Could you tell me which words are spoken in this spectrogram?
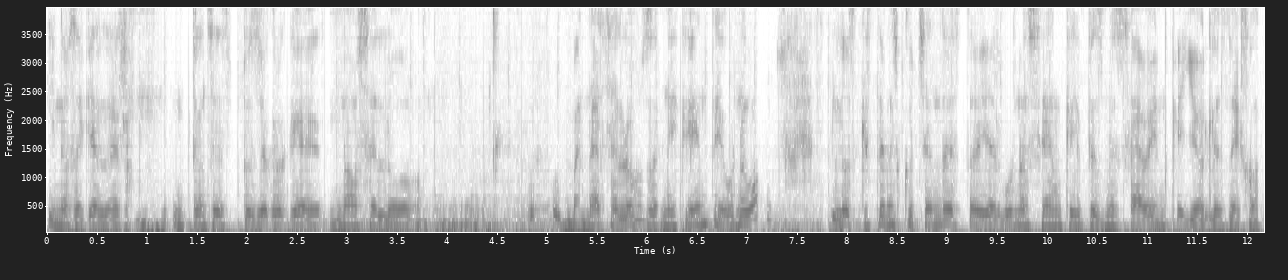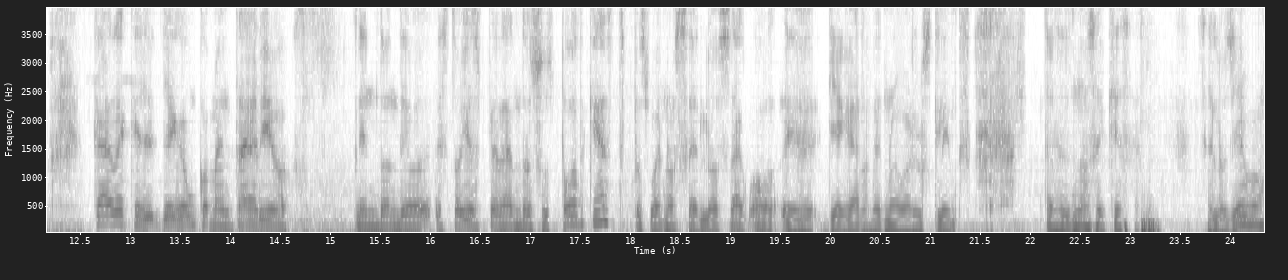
y no sé qué hacer. Entonces, pues yo creo que no se lo mandárselos a mi cliente o no. Los que estén escuchando esto y algunos sean clientes me saben que yo les dejo cada que llega un comentario en donde estoy hospedando sus podcasts, pues bueno, se los hago eh, llegar de nuevo a los clientes. Entonces no sé qué hacer. ¿Se los llevo?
